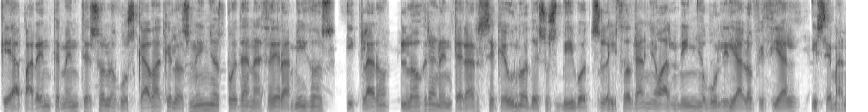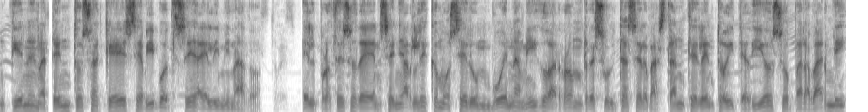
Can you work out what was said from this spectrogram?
que aparentemente solo buscaba que los niños puedan hacer amigos, y claro, logran enterarse que uno de sus Vivots le hizo daño al niño bully y al oficial, y se mantienen atentos a que ese Vivot sea eliminado. El proceso de enseñarle cómo ser un buen amigo a Ron resulta ser bastante lento y tedioso para Barney,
